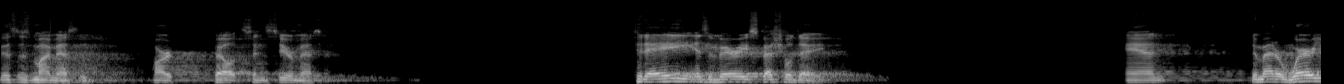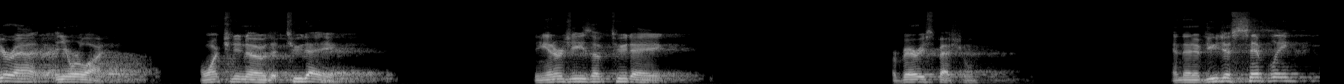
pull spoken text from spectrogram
this is my message, heartfelt, sincere message. Today is a very special day. And no matter where you're at in your life, I want you to know that today, the energies of today are very special. And that if you just simply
